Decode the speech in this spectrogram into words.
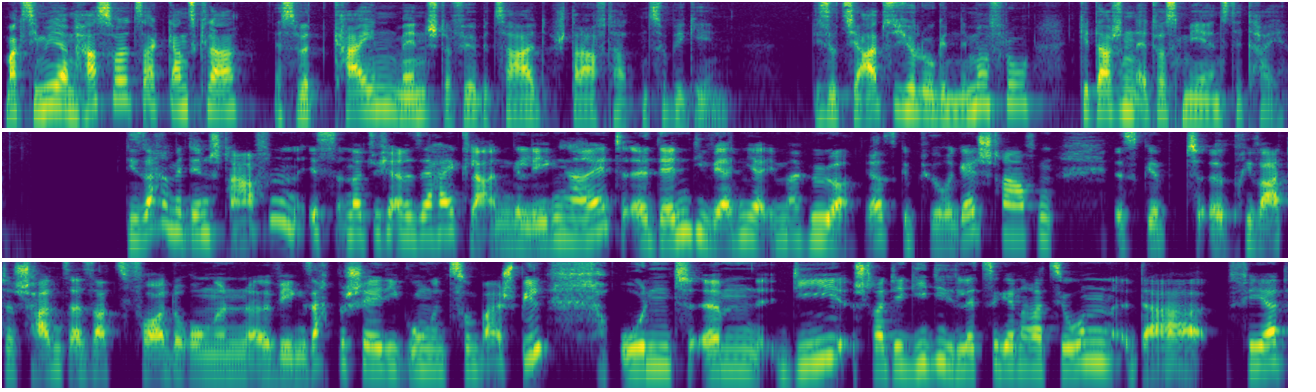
Maximilian Hassold sagt ganz klar, es wird kein Mensch dafür bezahlt, Straftaten zu begehen. Die Sozialpsychologin Nimmerfroh geht da schon etwas mehr ins Detail. Die Sache mit den Strafen ist natürlich eine sehr heikle Angelegenheit, äh, denn die werden ja immer höher. Ja, es gibt höhere Geldstrafen, es gibt äh, private Schadensersatzforderungen äh, wegen Sachbeschädigungen zum Beispiel. Und ähm, die Strategie, die die letzte Generation da fährt,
